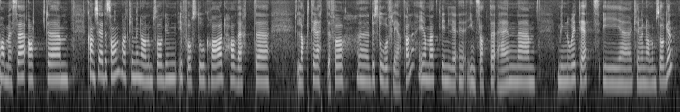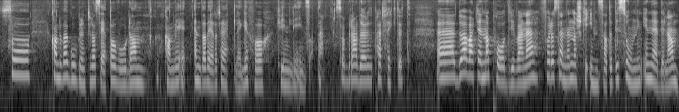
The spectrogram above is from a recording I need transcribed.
ha med seg at um, kanskje er det sånn at kriminalomsorgen i for stor grad har vært eh, lagt til rette for eh, det store flertallet, i og med at kvinnelige eh, innsatte er en eh, minoritet i kriminalomsorgen. Så kan det være god grunn til å se på hvordan kan vi enda bedre tilrettelegge for kvinnelige innsatte. Så bra, det høres perfekt ut. Du har vært en av pådriverne for å sende norske innsatte til soning i Nederland.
